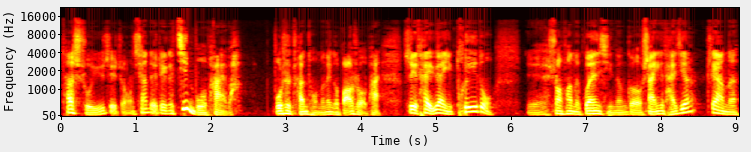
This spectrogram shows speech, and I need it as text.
他属于这种相对这个进步派吧，不是传统的那个保守派，所以他也愿意推动，呃双方的关系能够上一个台阶，这样呢，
